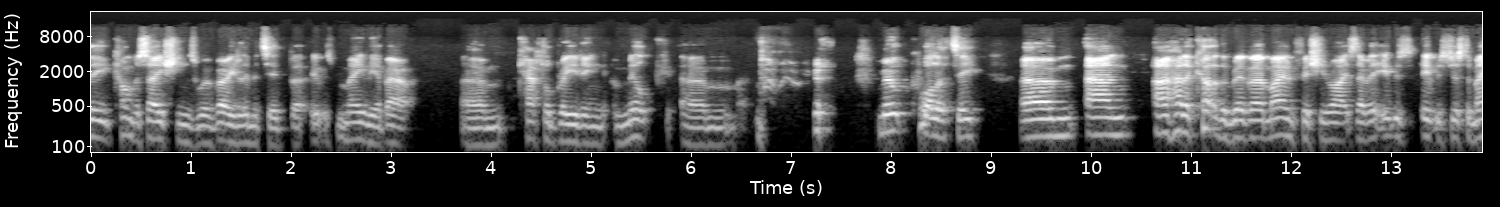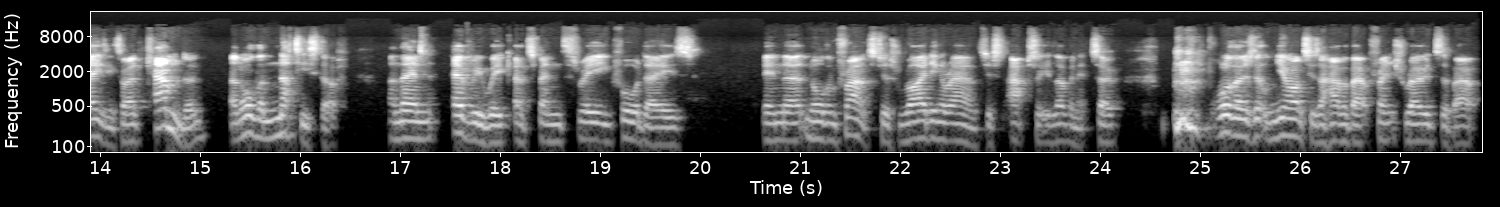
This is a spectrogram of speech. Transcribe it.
the conversations were very limited, but it was mainly about um, cattle breeding, milk, um, milk quality, um, and I had a cut of the river, my own fishing rights, everything. It was it was just amazing. So I had Camden and all the nutty stuff, and then every week I'd spend three, four days in uh, northern France, just riding around, just absolutely loving it. So all of those little nuances I have about French roads, about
